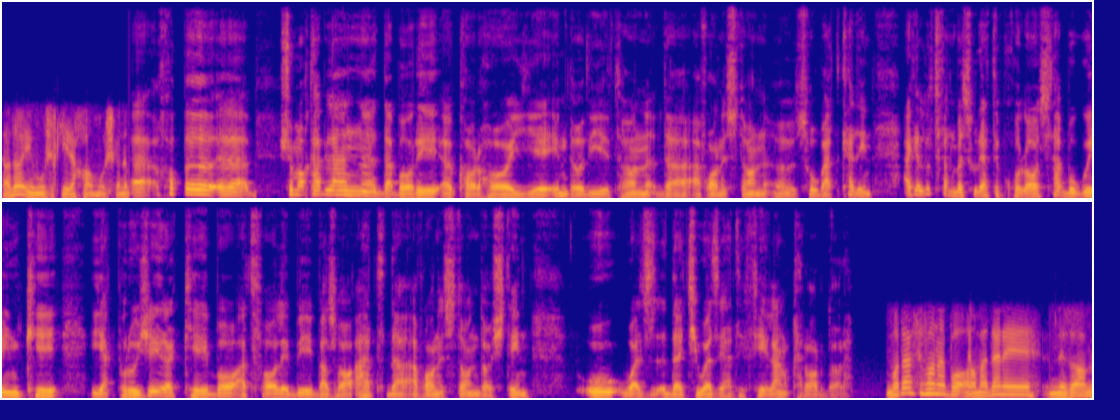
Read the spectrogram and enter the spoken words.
صدای موسیقی را خاموش کنه خب شما قبلا درباره کارهای امدادیتان در افغانستان صحبت کردین. اگر لطفا به صورت خلاصه بگوین که یک پروژه را که با اطفال به بزاعت در افغانستان داشتین او در چی وضعیت فعلا قرار داره متاسفانه با آمدن نظام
